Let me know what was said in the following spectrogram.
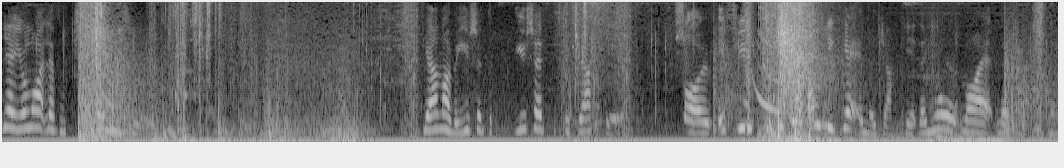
Yeah, you're like level 20. Yeah, I know, but you said the you said the jacket. So if you if you're only getting the jacket, then you're like level 20.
